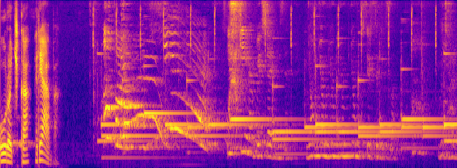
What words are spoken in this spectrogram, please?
курочка ряба. Опа! Є! І лізе. Ньом-ньом-ньом-ньом-ньом, сир залізла. Миша.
